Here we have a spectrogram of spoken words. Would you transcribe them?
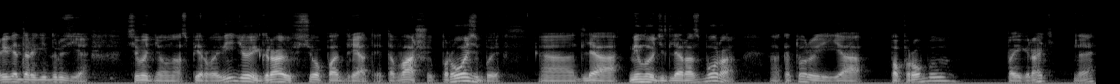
Привет, дорогие друзья! Сегодня у нас первое видео, играю все подряд. Это ваши просьбы э, для мелодий для разбора, э, которые я попробую поиграть, да,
